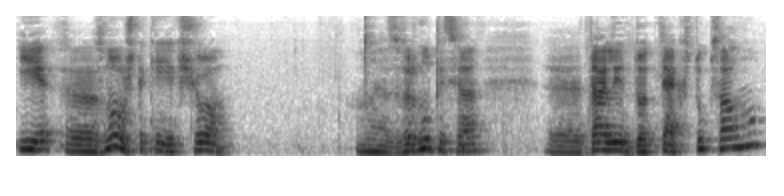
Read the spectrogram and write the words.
І е, знову ж таки, якщо е, звернутися е, далі до тексту псалму,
